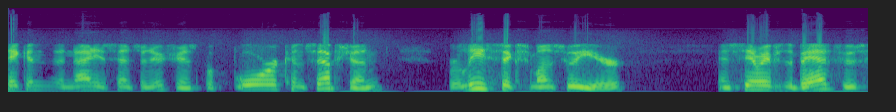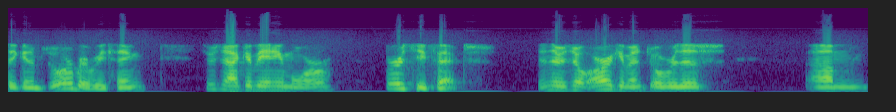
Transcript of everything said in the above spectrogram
taken the 90 essential nutrients before conception for at least six months to a year and stay away from the bad foods so they can absorb everything, there's not going to be any more birth defects. Then there's no argument over this um,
